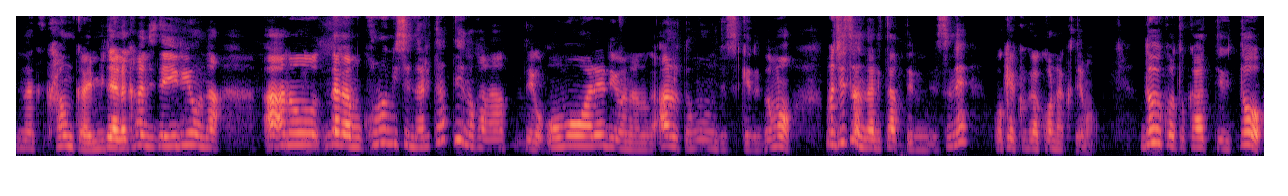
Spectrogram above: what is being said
なんか買うんかいみたいな感じでいるような、あの、だからもうこの店成り立っているのかなって思われるようなのがあると思うんですけれども、まあ、実は成り立ってるんですね。お客が来なくても。どういうことかっていうと、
